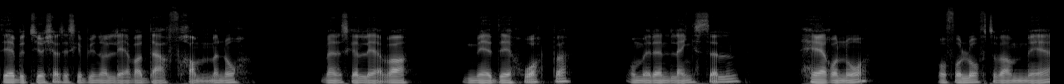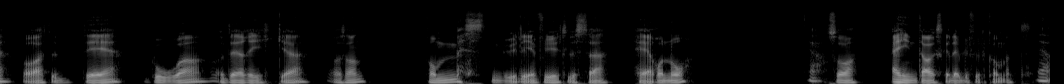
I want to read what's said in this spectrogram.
det betyr ikke at jeg skal begynne å leve der framme nå, men jeg skal leve med det håpet og med den lengselen her og nå, og få lov til å være med for at det gode og det rike og sånn får mest mulig innflytelse her og nå. Ja. Så en dag skal det bli fullkomment. Ja,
